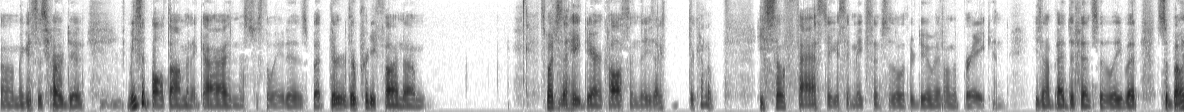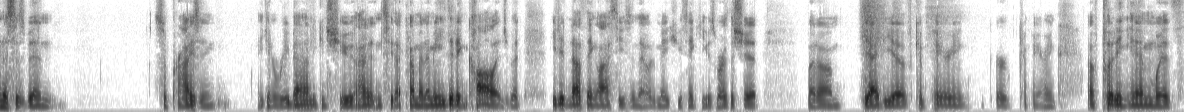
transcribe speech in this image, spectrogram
Um, I guess it's hard to. Mm-hmm. I mean, he's a ball dominant guy, and that's just the way it is. But they're they're pretty fun. Um, as much as I hate Darren Collison, he's actually, they're kind of he's so fast. I guess it makes sense with what they're doing on the break, and he's not bad defensively. But Sabonis has been surprising. He can rebound. He can shoot. I didn't see that coming. I mean, he did it in college, but he did nothing last season that would make you think he was worth a shit. But um, the idea of comparing or comparing of putting him with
